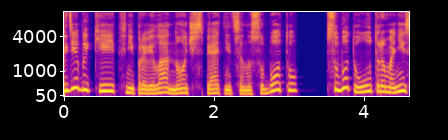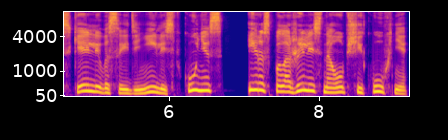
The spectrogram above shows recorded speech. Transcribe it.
Где бы Кейт не провела ночь с пятницы на субботу, в субботу утром они с Келли воссоединились в Кунис и расположились на общей кухне,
